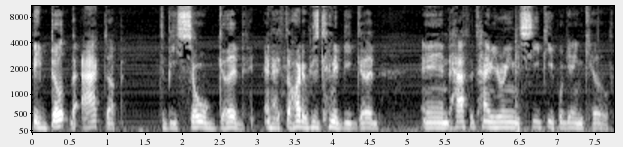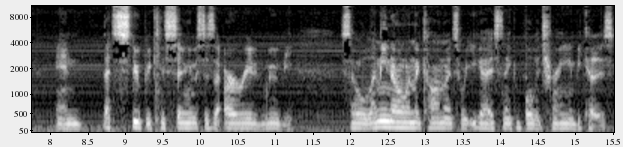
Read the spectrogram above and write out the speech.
they built the act up to be so good, and I thought it was gonna be good. And half the time you don't even see people getting killed, and that's stupid considering this is an R-rated movie. So let me know in the comments what you guys think of Bullet Train because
